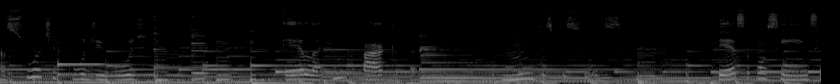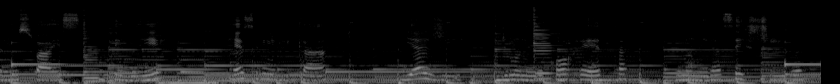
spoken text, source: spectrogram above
A sua atitude hoje, ela impacta muitas pessoas. Ter essa consciência nos faz entender, ressignificar e agir de maneira correta de maneira assertiva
